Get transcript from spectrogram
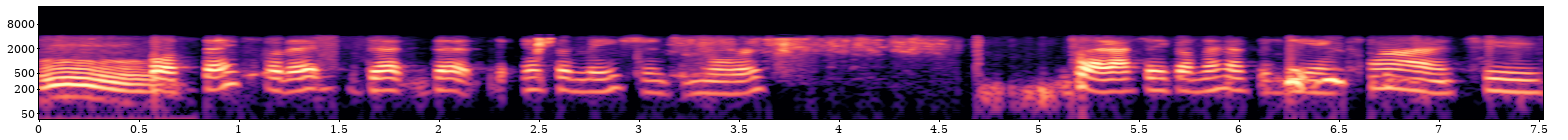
Mm. Well, thanks for that that that information, Norris. But I think I'm gonna have to be inclined to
